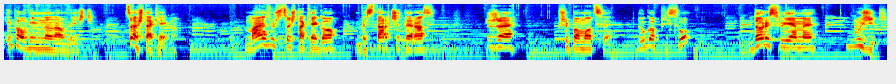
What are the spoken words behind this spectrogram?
I powinno nam wyjść coś takiego. Mając już coś takiego, wystarczy teraz, że przy pomocy długopisu dorysujemy guziki.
